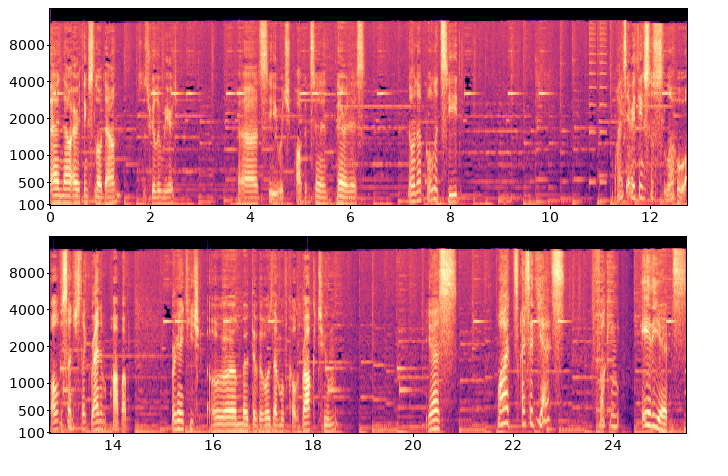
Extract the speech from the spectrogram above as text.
And now everything's slowed down. So it's really weird. Uh, let's see which pocket's in. There it is. No, not bullet seed. Why is everything so slow? All of a sudden, just like random pop-up. We're gonna teach, um, what was that move called? Rock Tomb. Yes. What? I said yes. Fucking idiots.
